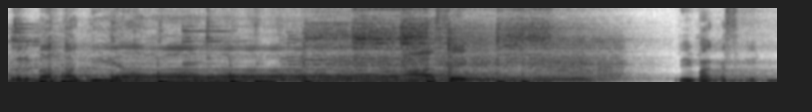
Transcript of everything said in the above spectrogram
Berbahagia. Asik. Terima kasih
